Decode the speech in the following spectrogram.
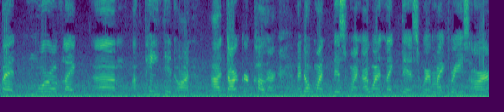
but more of like um, a painted on a darker color. I don't want this one. I want like this, where my grays are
